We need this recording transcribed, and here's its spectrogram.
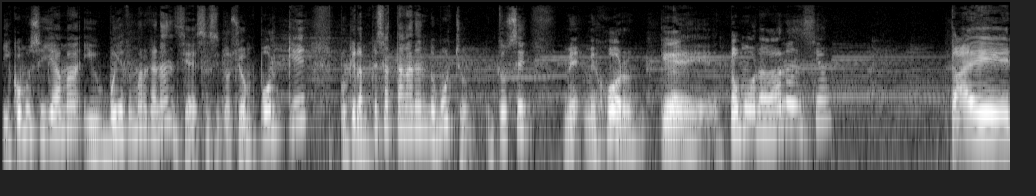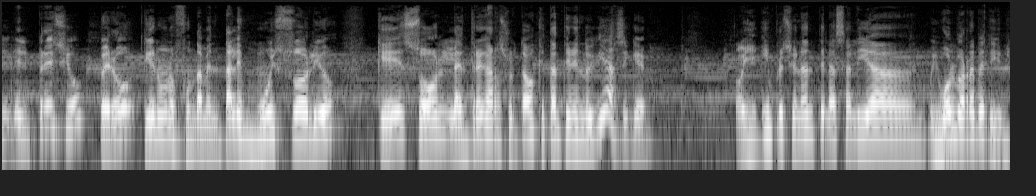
¿Y cómo se llama? Y voy a tomar ganancia de esa situación. ¿Por qué? Porque la empresa está ganando mucho. Entonces, mejor que tomo la ganancia, cae el, precio, pero tiene unos fundamentales muy sólidos que son la entrega de resultados que están teniendo hoy día. Así que, oye, impresionante la salida. Y vuelvo a repetir,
